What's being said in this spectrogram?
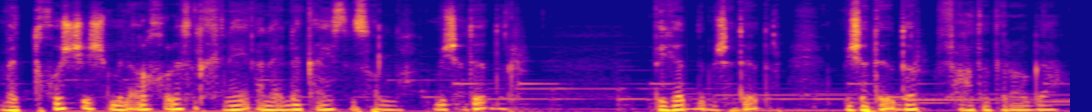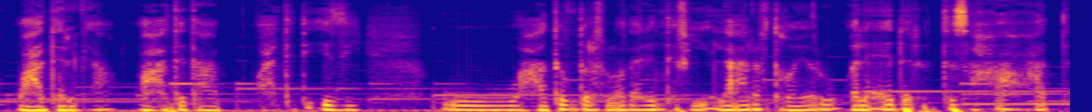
ما تخشش من الأول خالص الخناق على إنك عايز تصلح. مش هتقدر. بجد مش هتقدر. مش هتقدر فهتتراجع وهترجع وهتتعب وهتتأذي وهتفضل في الوضع اللي أنت فيه لا عارف تغيره ولا قادر تصححه حتى.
